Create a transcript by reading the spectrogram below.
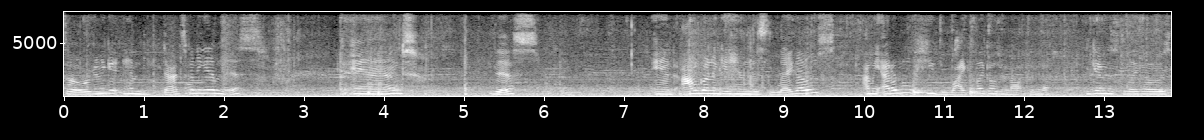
So we're gonna get him. Dad's gonna get him this, and this, and I'm gonna get him this Legos. I mean, I don't know if he likes Legos or not. But, you know, I'm get him this Legos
